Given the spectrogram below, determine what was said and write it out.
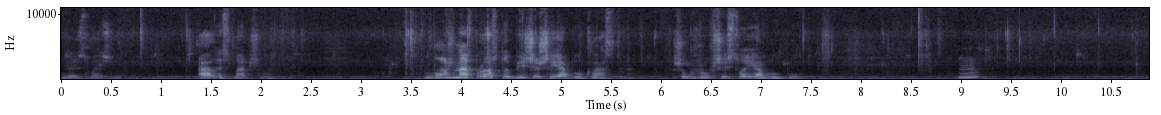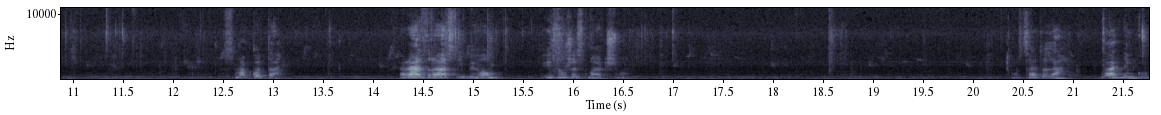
Дуже смачно. Але смачно. Можна просто більше ще яблук класти, щоб грубший слой яблук був. М? Смакота. Раз, раз і бігом. І дуже смачно. Оце туди. Ладненько.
